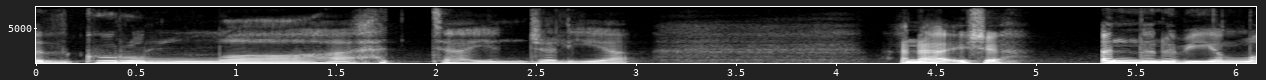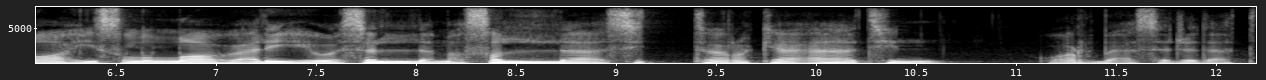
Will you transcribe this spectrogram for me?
فاذكروا الله حتى ينجليا عن عائشة أن نبي الله صلى الله عليه وسلم صلى ست ركعات وأربع سجدات.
